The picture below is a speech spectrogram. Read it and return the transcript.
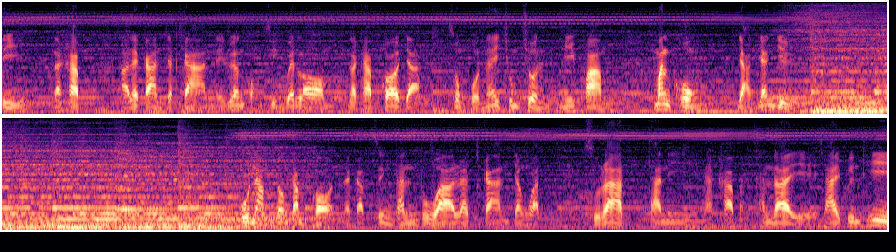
ตีนนะครับและการจัดการในเรื่องของสิ่งแวดล้อมนะครับ ก็จะส่งผลให้ชุมชนมีความมั่นคงอย่างยั่งยืน ผู้นำต้องทำก่อนนะครับ ซึ่งท่านผู้ว่าราชการจังหวัดสุราษฎร์ธานีนะครับ ท่านได้ใช้พื้นที่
